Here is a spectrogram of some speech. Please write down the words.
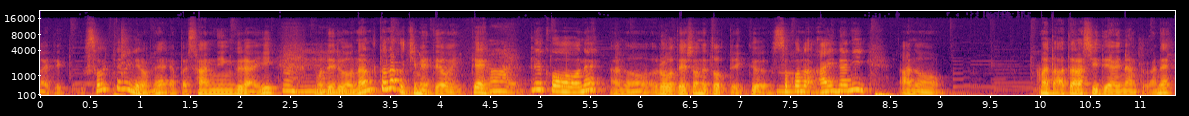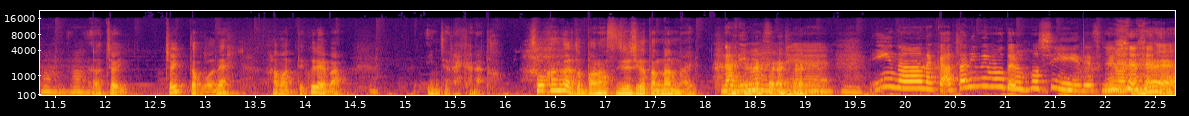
えていく。そういった意味ではねやっぱり3人ぐらいうんモデルをなんとなく決めておいて、はい。でこうねあのローテーションで取っていく。そこの間にあのまた新しい出会いなんかがねうんうん。ちょいちょいっとこうねはまってくればいいんじゃないかなと。そう考えるとバランス重視型になんない？なりますね。い いな、なんか当たり目モデル欲しいですね。私も。ね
